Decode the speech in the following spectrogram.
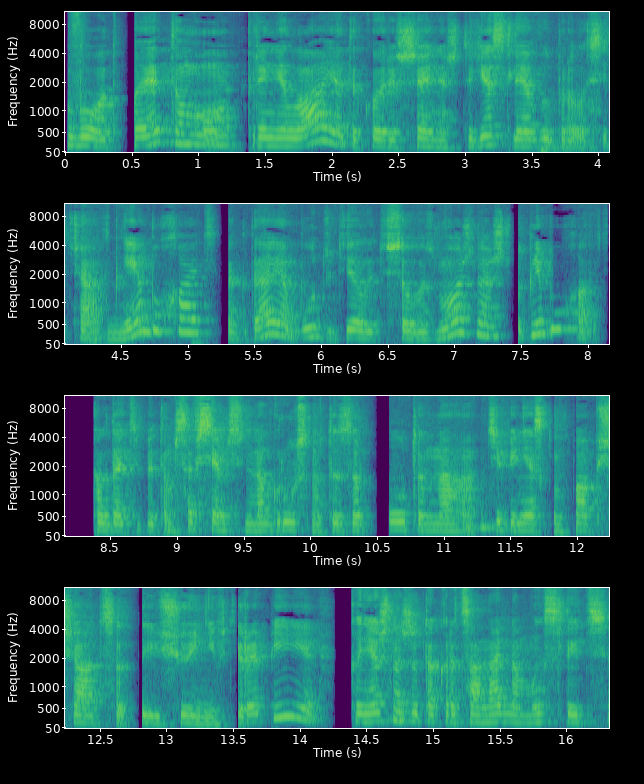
Вот, поэтому приняла я такое решение, что если я выбрала сейчас не бухать, тогда я буду делать все возможное, чтобы не бухать когда тебе там совсем сильно грустно, ты запутана, тебе не с кем пообщаться, ты еще и не в терапии, конечно же, так рационально мыслить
